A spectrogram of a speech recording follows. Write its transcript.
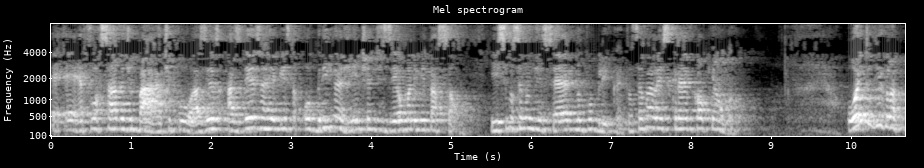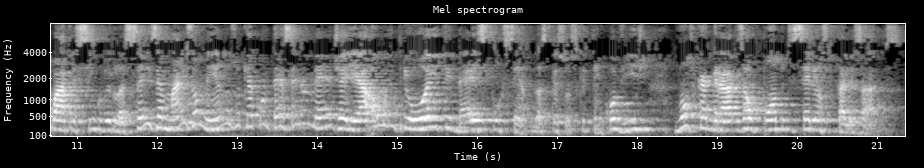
é, é, é, forçada de barra. Tipo, às vezes, às vezes a revista obriga a gente a dizer uma limitação. E se você não disser, não publica. Então você vai lá e escreve qualquer uma. 8,4 e 5,6 é mais ou menos o que acontece na média, e é algo entre 8 e 10% das pessoas que têm Covid vão ficar graves ao ponto de serem hospitalizadas.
